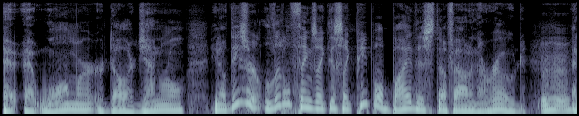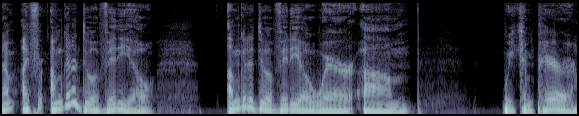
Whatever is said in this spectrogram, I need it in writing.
at, at, Walmart or Dollar General. You know, these are little things like this. Like people buy this stuff out on the road, mm-hmm. and I'm I, am i am going to do a video. I'm going to do a video where um, we compare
